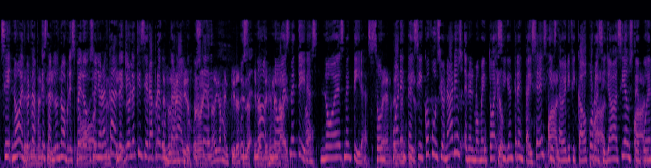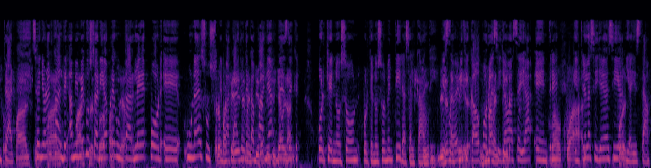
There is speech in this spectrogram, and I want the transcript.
Sí, no, es, verdad, porque están los nombres, pero señor alcalde, yo le quisiera preguntar algo. Usted, no diga mentiras no, no es mentiras, no. es mentiras. Son 45 funcionarios, en el momento siguen 36 y está verificado por la silla vacía, usted puede entrar. señor alcalde, a mí me gustaría preguntarle por eh, una de sus batallas de campaña desde porque no son porque no son mentiras, alcalde. Está verificado por la silla vacía, entre, entre la silla vacía y ahí está.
